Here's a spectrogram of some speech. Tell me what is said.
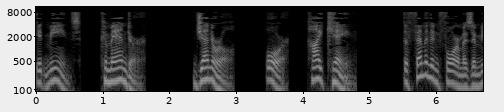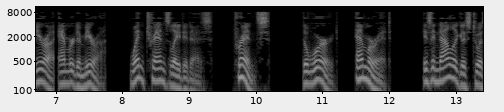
It means, "'commander", "'general", or "'high king'". The feminine form is emira, amira. When translated as, "'prince'", the word, "'emirate' is analogous to a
